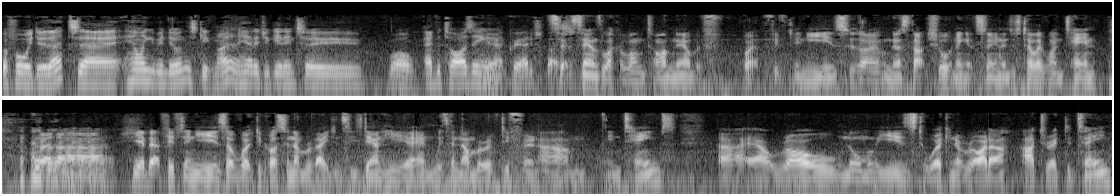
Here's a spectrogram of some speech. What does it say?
before we do that, uh, how long have you been doing this gig, mate? And how did you get into, well, advertising and Yeah. the creative space? S- sounds like a long time now, but f- about 15 years. So I'm going to start shortening it soon and just tell everyone 10. But uh, yeah, about 15 years. I've worked across a number of agencies down here and with a number of different um, in teams. Uh, our role normally is to work in a writer, art directed team.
